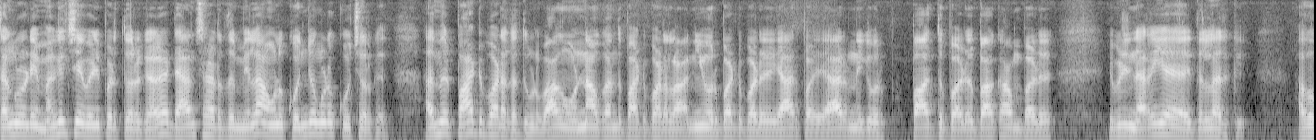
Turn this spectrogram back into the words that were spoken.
தங்களுடைய மகிழ்ச்சியை வெளிப்படுத்துவதற்காக டான்ஸ் ஆடுறது மேலே அவங்களுக்கு கொஞ்சம் கூட கூச்சம் இருக்காது. அதுமாதிரி பாட்டு பாட கற்றுக்கணும் வாங்க ஒன்றா உட்காந்து பாட்டு பாடலாம். நீ ஒரு பாட்டு பாடு யார் பா யார் இன்னைக்கு ஒரு பார்த்து பாடு பார்க்காம பாடு இப்படி நிறைய இதெல்லாம் இருக்குது அப்போ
